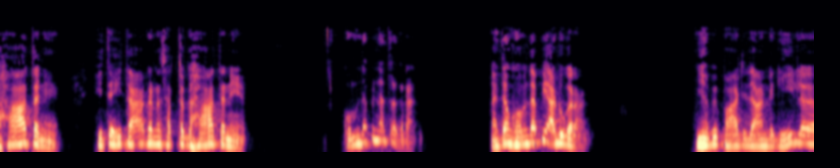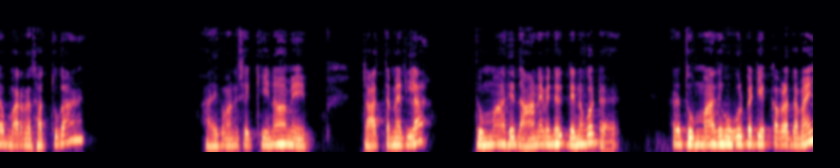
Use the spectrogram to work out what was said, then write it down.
ඝාතනය හිත හිතාගෙන සත්ත්‍ය ඝාතනය කොහොමද අපි නතර කරන්නේ? නැත්නම් කොහොමද අපි අඩු කරන්නේ? මේ අපි පාටි දාන්න ගිහිල්ලා මරණ සත්තු ගන්න. හරික මිනිස්සෙක් කියනවා මේ තාත්තා මැරිලා තුන් මාසේ දාන වෙන දෙනකොට අර තුන් මාසේ කුකුල් පැටියෙක් කපලා තමයි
